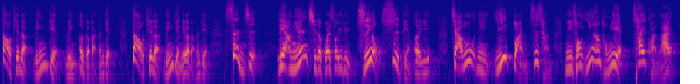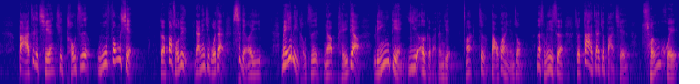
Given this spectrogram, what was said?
倒贴了零点零二个百分点，倒贴了零点零二百分点，甚至两年期的国债收益率只有四点二一。假如你以短资长，你从银行同业拆款来，把这个钱去投资无风险的报酬率，两年期国债四点二一。每一笔投资你要赔掉零点一二个百分点啊，这个倒挂很严重。那什么意思呢？就大家就把钱存回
